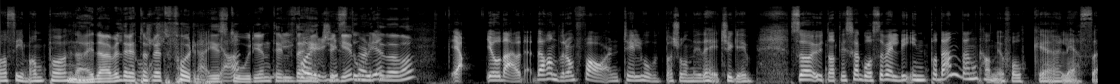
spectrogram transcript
hva sier man på Nei, det er vel rett og slett forhistorien ja, til The Hate You Give, er det ikke det da? Jo det er jo det. Det handler om faren til hovedpersonen i The Hate You Give. Så uten at vi skal gå så veldig inn på den, den kan jo folk eh, lese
